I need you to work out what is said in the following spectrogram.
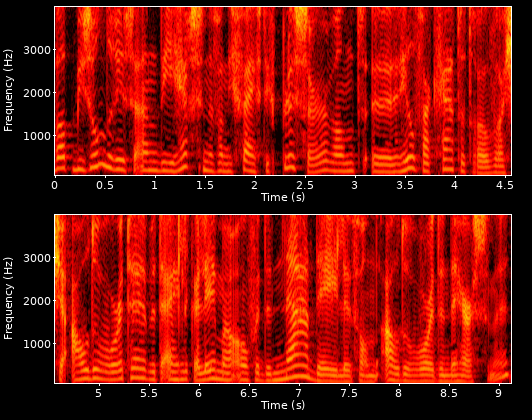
Wat bijzonder is aan die hersenen van die 50-plusser, want eh, heel vaak gaat het erover als je ouder wordt, hebben we het eigenlijk alleen maar over de nadelen van ouder wordende hersenen.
